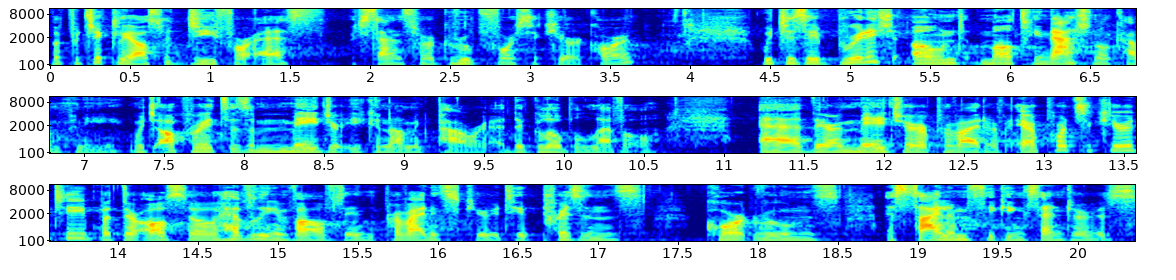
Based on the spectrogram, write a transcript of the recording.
but particularly also G4S, which stands for Group for Securicor, which is a British owned multinational company which operates as a major economic power at the global level. Uh, they're a major provider of airport security, but they're also heavily involved in providing security at prisons, courtrooms, asylum seeking centers,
